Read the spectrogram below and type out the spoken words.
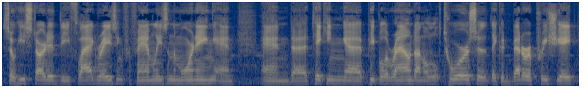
So he started the flag raising for families in the morning and and uh, taking uh, people around on a little tour so that they could better appreciate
